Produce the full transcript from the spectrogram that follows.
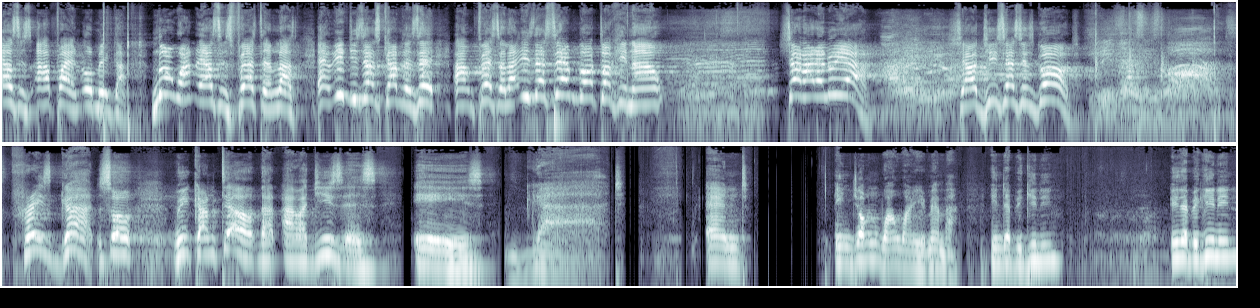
else is Alpha and Omega. No one else is first and last. And if Jesus comes and says, I'm first and last, it's the same God talking now. Shout hallelujah. hallelujah. Shout Jesus is God. Jesus is God. Praise God. So we can tell that our Jesus is God. And in John 1 1, remember, in the beginning In the beginning,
